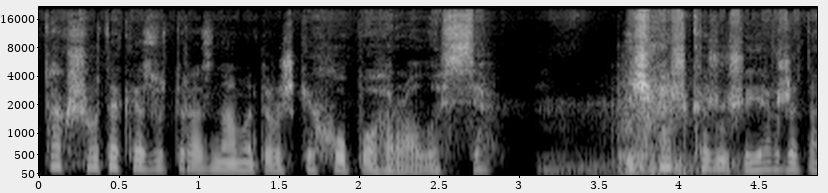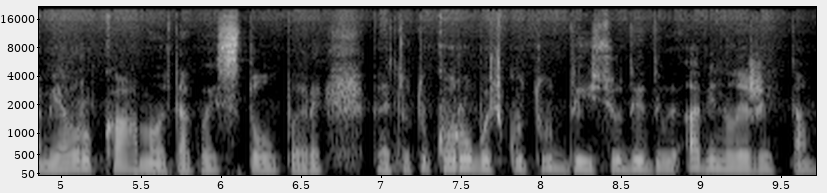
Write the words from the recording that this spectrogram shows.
Так що таке з утра з нами трошки хопогралося. Я ж кажу, що я вже там, я руками отак весь стол пере, ту коробочку туди, сюди, а він лежить там.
